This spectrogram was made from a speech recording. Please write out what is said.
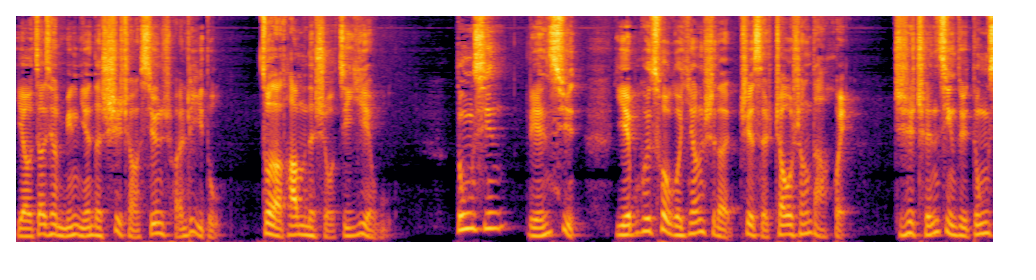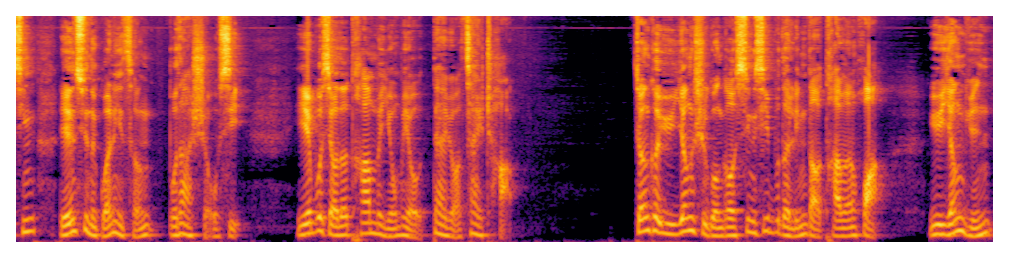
也要加强明年的市场宣传力度，做到他们的手机业务。东芯、联讯也不会错过央视的这次招商大会。只是陈静对东芯、联讯的管理层不大熟悉，也不晓得他们有没有代表在场。张克与央视广告信息部的领导谈完话，与杨云、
